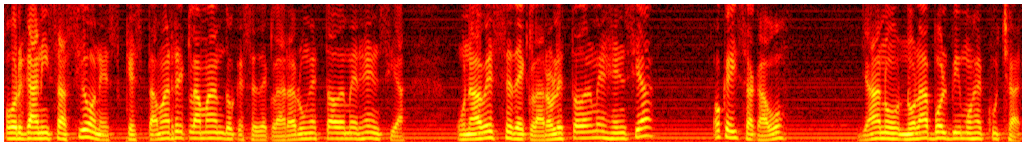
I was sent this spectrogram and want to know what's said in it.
organizaciones que estaban reclamando que se declarara un estado de emergencia una vez se declaró el estado de emergencia, ok, se acabó. Ya no, no las volvimos a escuchar.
